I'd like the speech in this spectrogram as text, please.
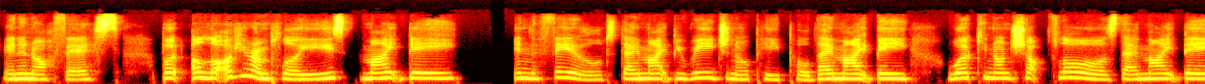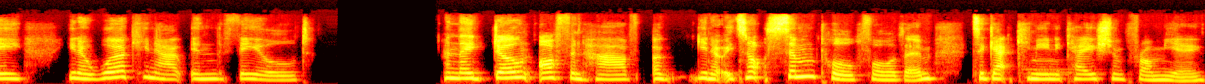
in an office. But a lot of your employees might be in the field. They might be regional people. They might be working on shop floors. They might be, you know, working out in the field. And they don't often have a, you know, it's not simple for them to get communication from you.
